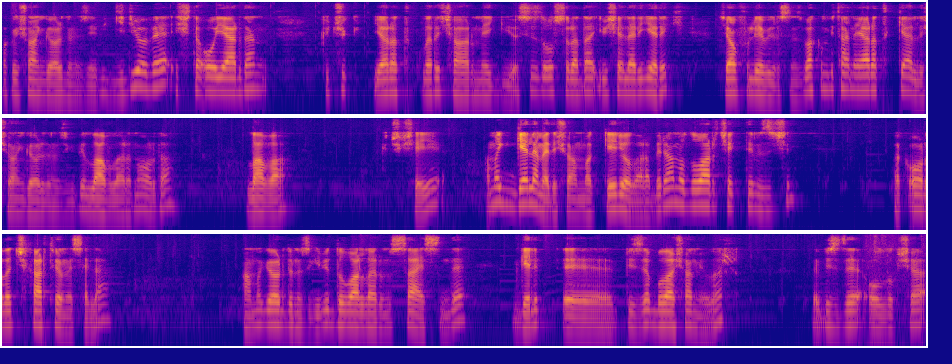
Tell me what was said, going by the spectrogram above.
Bakın şu an gördüğünüz gibi gidiyor ve işte o yerden küçük yaratıkları çağırmaya gidiyor. Siz de o sırada bir şeyler yiyerek fullleyebilirsiniz. Bakın bir tane yaratık geldi şu an gördüğünüz gibi lavların orada. Lava küçük şeyi. Ama gelemedi şu an bak geliyorlar haberi ama duvar çektiğimiz için Bak orada çıkartıyor mesela. Ama gördüğünüz gibi duvarlarımız sayesinde gelip e, bize bulaşamıyorlar. Ve biz de oldukça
